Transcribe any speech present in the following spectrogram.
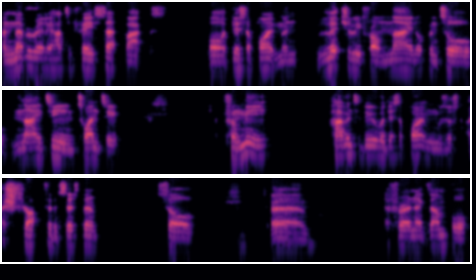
and never really had to face setbacks or disappointment. Literally from nine up until 19, 20. For me, having to deal with disappointment was just a shock to the system. So, um, for an example,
